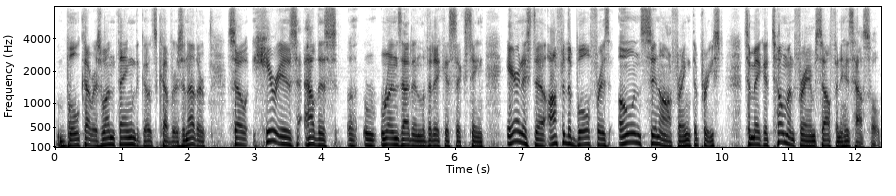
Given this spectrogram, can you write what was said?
bull covers one thing, the goats covers another. So here is how this uh, runs out in Leviticus 16. Aaron is to offer the bull for his own sin offering, the priest, to make atonement for himself and his household.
